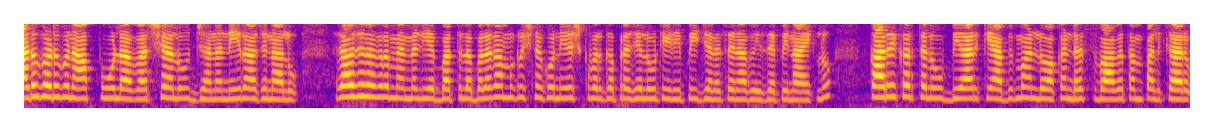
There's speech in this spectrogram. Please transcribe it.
అడుగడుగున పూల వర్షాలు జన నీరాజనాలు. రాజనగరం ఎమ్మెల్యే బత్తుల బలరామకృష్ణకు నియోజకవర్గ ప్రజలు టీడీపీ జనసేన బీజేపీ నాయకులు కార్యకర్తలు బీఆర్కే అభిమానులు అఖండ స్వాగతం పలికారు.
